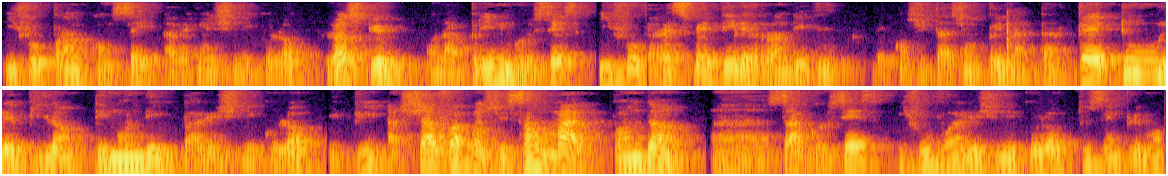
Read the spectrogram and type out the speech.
il faut prendre conseil avec un gynécologue. Lorsque on a pris une grossesse, il faut respecter les rendez-vous des consultations prénatales, faire tous les bilans demandés par le gynécologue et puis à chaque fois qu'on se sent mal pendant euh, sa grossesse, il faut voir le gynécologue tout simplement.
